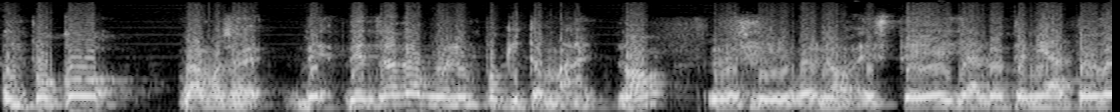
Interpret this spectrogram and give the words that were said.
un poco, vamos a ver, de, de entrada huele un poquito mal, ¿no? Es decir, bueno, este ya lo tenía todo,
